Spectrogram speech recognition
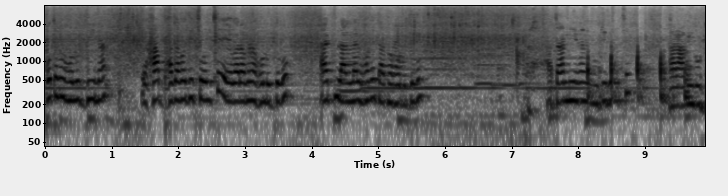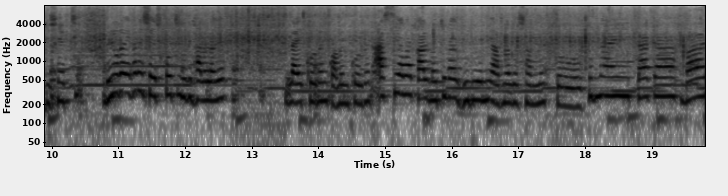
প্রথমে হলুদ দিই না। হাফ ভাজাভাজি চলছে, এবার আমরা হলুদ দেবো। আর একটু লাল লাল হবে তারপর হলুদ দেবো। আর যার নিয়ে এখানে রুটি করেছে। আর আমি রুটি সেঁকছি। ভিডিওটা এখানে শেষ করছি। যদি ভালো লাগে লাইক করবেন কমেন্ট করবেন। আসছি আবার কাল নতুন এক ভিডিও নিয়ে আপনাদের সামনে। তো গুড নাইট টাটা বাই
